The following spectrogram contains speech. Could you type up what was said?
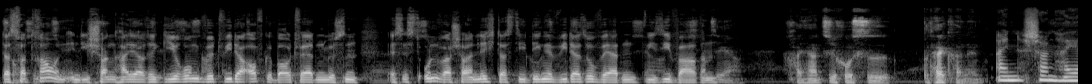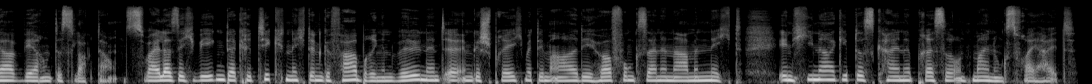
Das Vertrauen in die Shanghaier Regierung wird wieder aufgebaut werden müssen. Es ist unwahrscheinlich, dass die Dinge wieder so werden, wie sie waren. Ein Shanghaier während des Lockdowns. Weil er sich wegen der Kritik nicht in Gefahr bringen will, nennt er im Gespräch mit dem ARD Hörfunk seinen Namen nicht. In China gibt es keine Presse- und Meinungsfreiheit.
